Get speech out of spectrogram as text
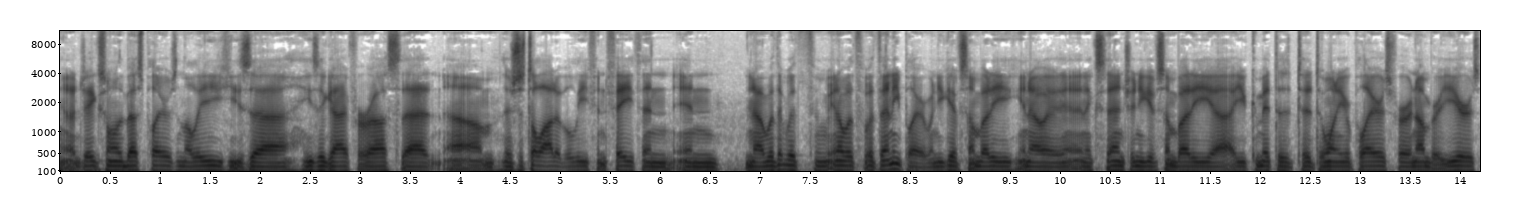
you know Jake's one of the best players in the league. He's uh, he's a guy for us that um, there's just a lot of belief and faith in in you know with with you know with, with any player. When you give somebody you know an extension, you give somebody uh, you commit to, to, to one of your players for a number of years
